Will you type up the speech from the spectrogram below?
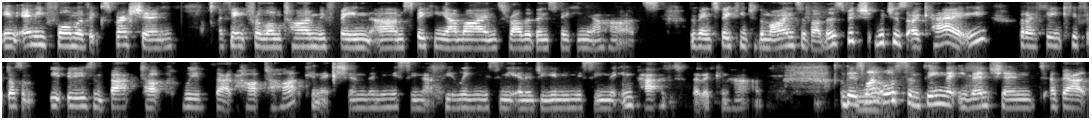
in any form of expression i think for a long time we've been um, speaking our minds rather than speaking our hearts we've been speaking to the minds of others which which is okay but I think if it doesn't, it isn't backed up with that heart to heart connection, then you're missing that feeling, you're missing the energy, and you're missing the impact that it can have. There's one awesome thing that you mentioned about,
